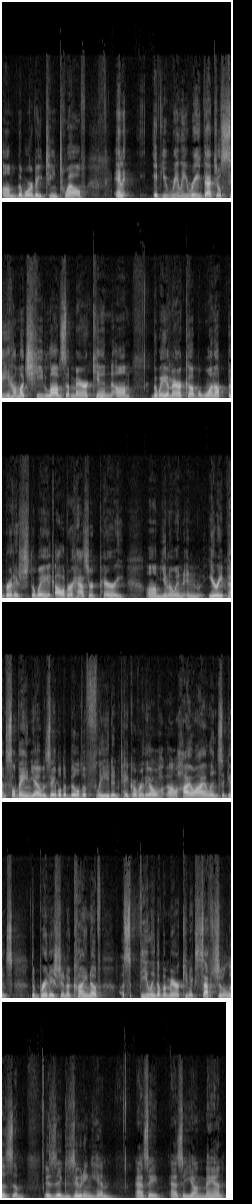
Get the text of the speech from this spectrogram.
um, the War of 1812. And if you really read that, you'll see how much he loves American, um, the way America won up the British, the way Oliver Hazard Perry um, you know, in, in Erie, Pennsylvania, was able to build a fleet and take over the Ohio Islands against the British, and a kind of a feeling of American exceptionalism is exuding him as a, as a young man.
